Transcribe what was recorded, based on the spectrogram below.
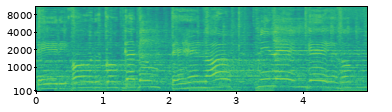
तेरी ओर को कदम पहला मिलेंगे हम।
